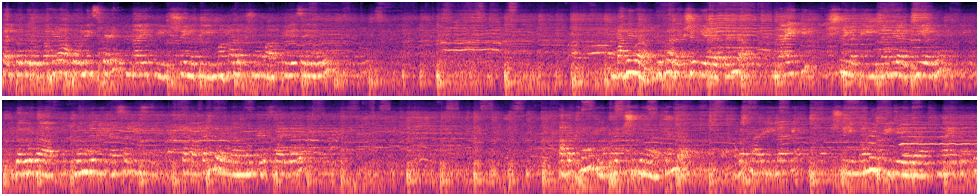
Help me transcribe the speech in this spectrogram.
ಕಲ್ಪತರು ಮಹಿಳಾ ಪೊಲೀಸ್ ಪಡೆ, ನಾಯಕಿ ಶ್ರೀಮತಿ ಮಹಾಲಕ್ಷ್ಮಮ್ಮ ಪಿಎಸ್ಐಗಳು. ಮಹಿಳಾ ಗೃಹ ರಕ್ಷಕಿಯರ ತಂಡ, ನಾಯಕಿ ಶ್ರೀಮತಿ ನವ್ಯಾ ಜಿಯರು ಗೌರವ ವಂದನೆಯನ್ನ ಸಲ್ಲಿಸಿ ತಮ್ಮ ತಂಡವನ್ನು ನಡೆಸ್ತಾ ಇದ್ದಾರೆ. ಅಬಕಾರಿ ರಕ್ಷಕರ ತಂಡ ಅಬಕಾರಿ ಇಲಾಖೆ ಶ್ರೀ ಮನು ಬಿಜೆಯವರ ನಾಯಕತ್ವ.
